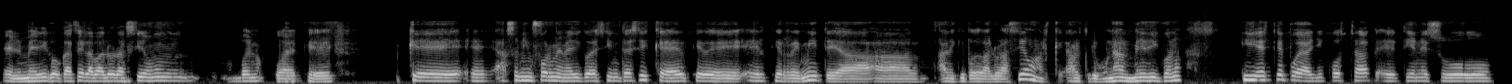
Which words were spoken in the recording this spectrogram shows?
El médico que hace la valoración, bueno, pues que que eh, hace un informe médico de síntesis que es el que, el que remite al equipo de valoración, al, al tribunal médico, ¿no? Y este, pues allí Costa eh, tiene su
